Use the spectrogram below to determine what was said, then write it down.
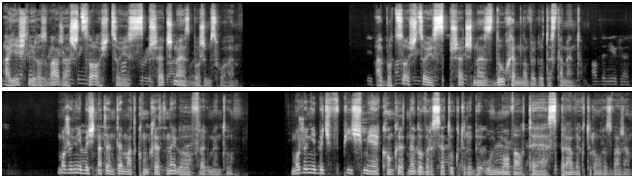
A jeśli rozważasz coś, co jest sprzeczne z Bożym Słowem, albo coś, co jest sprzeczne z duchem Nowego Testamentu, może nie być na ten temat konkretnego fragmentu, może nie być w piśmie konkretnego wersetu, który by ujmował tę sprawę, którą rozważam.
